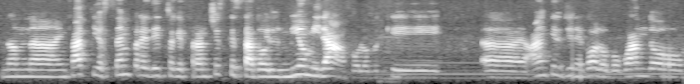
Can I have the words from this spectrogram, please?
Non, infatti ho sempre detto che Francesco è stato il mio miracolo perché eh, anche il ginecologo quando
